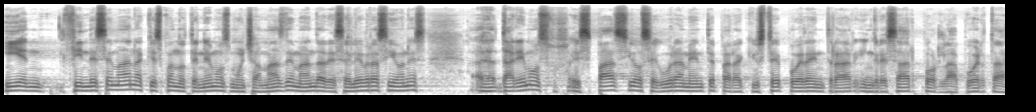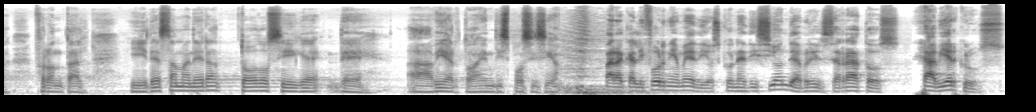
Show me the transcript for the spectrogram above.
Y en fin de semana, que es cuando tenemos mucha más demanda de celebraciones, eh, daremos espacio seguramente para que usted pueda entrar, ingresar por la puerta frontal. Y de esta manera todo sigue de abierto, en disposición. Para California Medios, con edición de Abril Cerratos, Javier Cruz.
